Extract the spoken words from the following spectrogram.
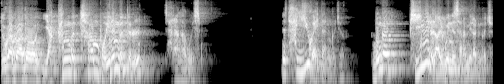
누가 봐도 약한 것처럼 보이는 것들을 자랑하고 있습니다. 다 이유가 있다는 거죠. 뭔가 비밀을 알고 있는 사람이라는 거죠.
